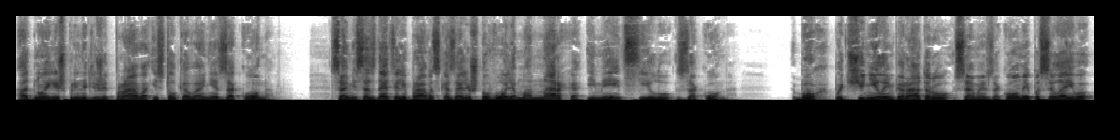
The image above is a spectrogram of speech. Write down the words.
одной лишь принадлежит право истолкования закона. Сами создатели права сказали, что воля монарха имеет силу закона. Бог подчинил императору самые законы, посылая его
